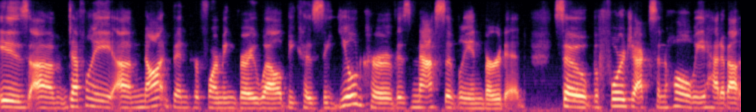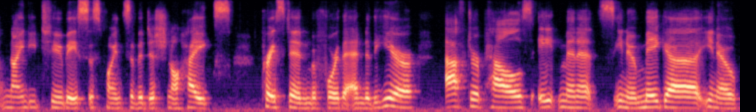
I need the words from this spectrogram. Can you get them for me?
is um, definitely um, not been performing very well because the yield curve is massively inverted. So before Jackson Hole, we had about 92 basis points of additional hikes priced in before the end of the year after Powell's eight minutes, you know, mega, you know,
